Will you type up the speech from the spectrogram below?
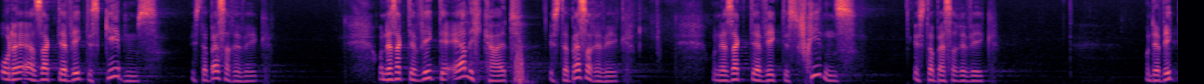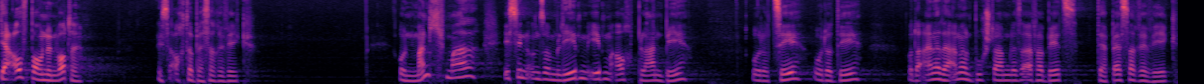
Oder er sagt, der Weg des Gebens ist der bessere Weg. Und er sagt, der Weg der Ehrlichkeit ist der bessere Weg. Und er sagt, der Weg des Friedens ist der bessere Weg. Und der Weg der aufbauenden Worte ist auch der bessere Weg. Und manchmal ist in unserem Leben eben auch Plan B oder C oder D oder einer der anderen Buchstaben des Alphabets der bessere Weg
